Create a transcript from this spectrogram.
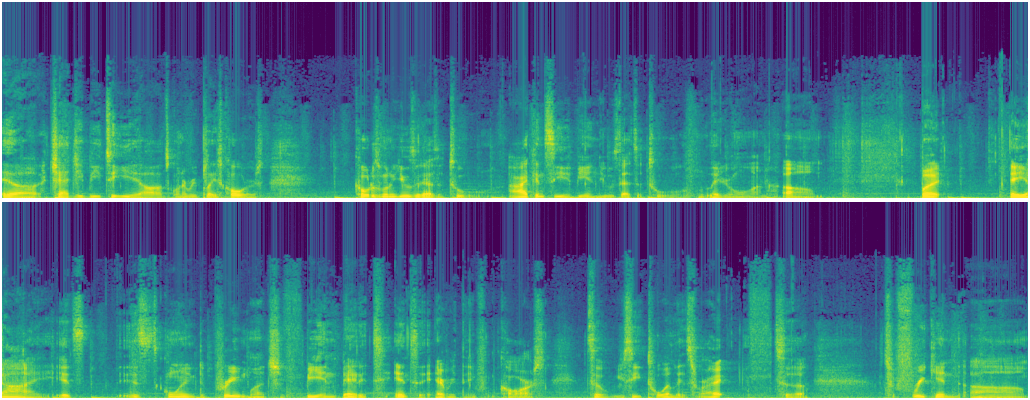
uh, ChatGPT, oh, it's going to replace coders. Coders going to use it as a tool. I can see it being used as a tool later on. Um, but AI, it's is going to pretty much be embedded into everything from cars to you see toilets, right? To to freaking um,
